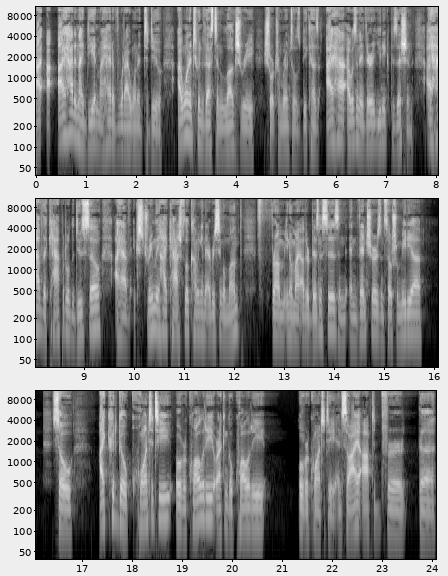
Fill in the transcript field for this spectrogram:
I, I, I, had an idea in my head of what I wanted to do. I wanted to invest in luxury short-term rentals because I had, I was in a very unique position. I have the capital to do so. I have extremely high cash flow coming in every single month from, you know, my other businesses and, and ventures and social media. So I could go quantity over quality or I can go quality over quantity. And so I opted for the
